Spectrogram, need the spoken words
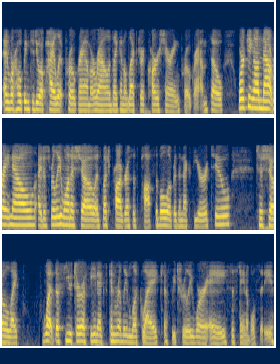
and we're hoping to do a pilot program around like an electric car sharing program. So, working on that right now. I just really want to show as much progress as possible over the next year or two to show like what the future of Phoenix can really look like if we truly were a sustainable city.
